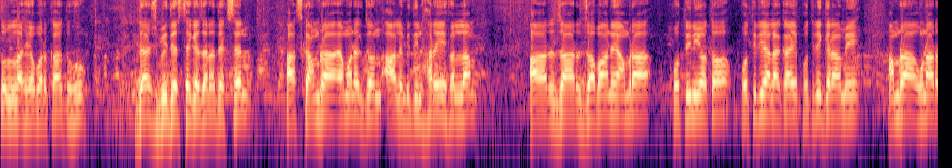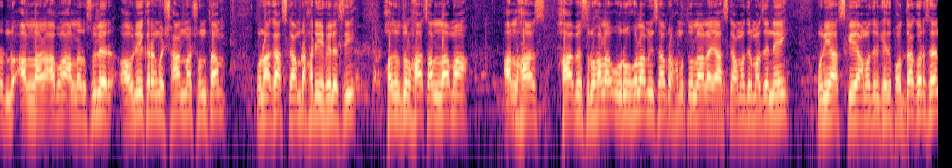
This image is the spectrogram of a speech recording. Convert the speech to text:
রহমতুল্লাহ বরকাতহু। দেশ বিদেশ থেকে যারা দেখছেন, আজকে আমরা এমন একজন আলমীদিন হারিয়ে ফেললাম। আর যার জবানে আমরা প্রতিনিয়ত প্রতিটি এলাকায়, প্রতিটি গ্রামে আমরা ওনার আল্লাহ এবং আল্লাহ রসুলের আউলিয়া কারামের শানমা শুনতাম। ওনাকে আজকে আমরা হারিয়ে ফেলেছি। হজরতুল হাস আল্লামা আলহাস হাফেজ রুহাল রুহুল আমিন সাহেব রহমতুল্লাহ আজকে আমাদের মাঝে নেই। উনি আজকে আমাদের ক্ষেত্রে পর্দা করেছেন।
